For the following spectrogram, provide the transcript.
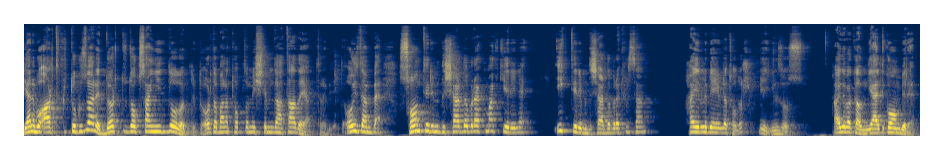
yani bu artı 49 var ya 497 de olabilirdi. Orada bana toplama işleminde hata da yaptırabilirdi. O yüzden ben son terimi dışarıda bırakmak yerine ilk terimi dışarıda bırakırsan hayırlı bir evlat olur. Bilginiz olsun. Haydi bakalım geldik 11'e.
